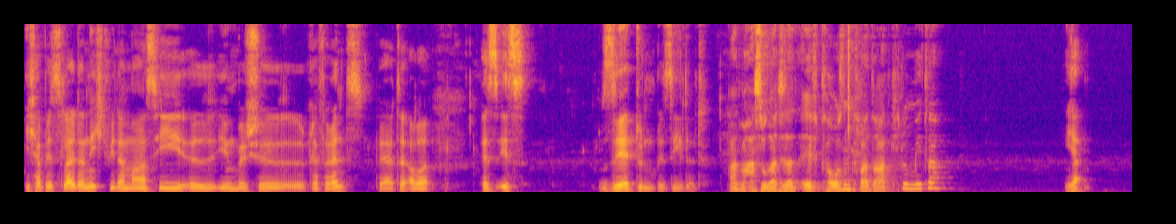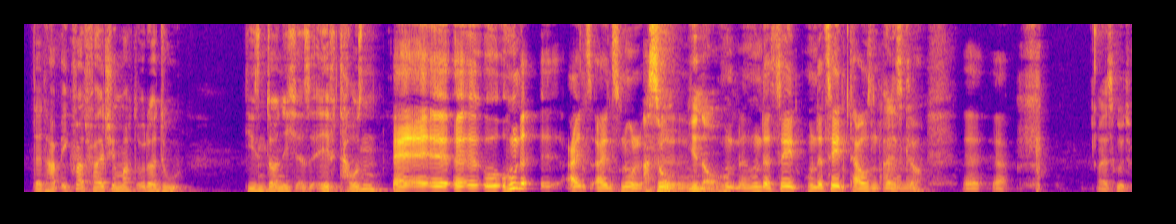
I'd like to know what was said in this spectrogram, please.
Ich habe jetzt leider nicht wie der Marci äh, irgendwelche Referenzwerte, aber es ist sehr dünn besiedelt. warte mal, hast du gerade gesagt 11.000 Quadratkilometer? Ja. Dann habe ich was falsch gemacht oder du? Die sind doch nicht, also 11.000? Äh, äh, äh, 100, äh, 110. Ach so, äh, genau. 110 110.000. Alles klar. Äh, ja. Alles gut.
